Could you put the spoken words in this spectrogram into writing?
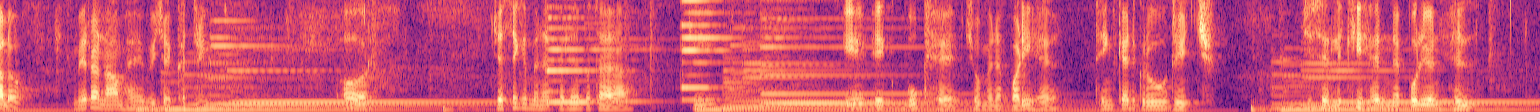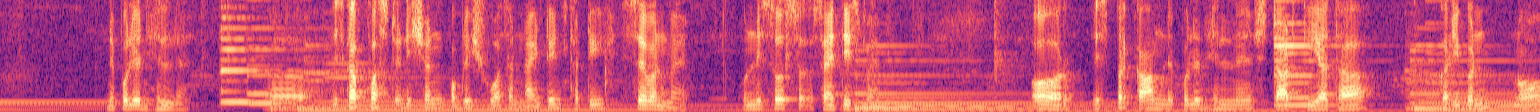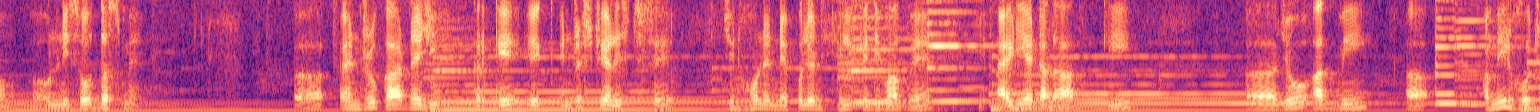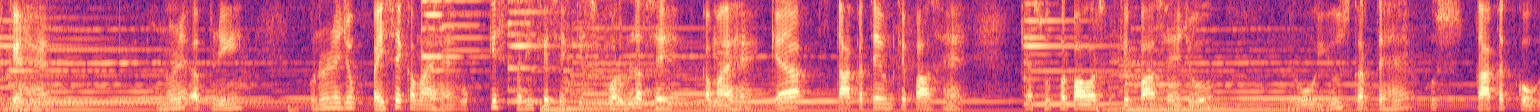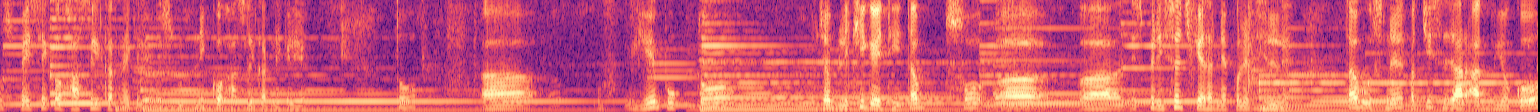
Hello मेरा नाम है विजय खत्री। और जैसे कि मैंने पहले बताया कि ये एक बुक है जो मैंने पढ़ी है थिंक एंड ग्रो रिच जिसे लिखी है नेपोलियन हिल। नेपोलियन हिल ने। इसका फ़र्स्ट एडिशन पब्लिश हुआ था 1937 में, उन्नीस सौ सैंतीस में। और इस पर काम नेपोलियन हिल ने स्टार्ट किया था करीबन नौ, उन्नीस में एंड्रू कार्नेजी करके एक इंडस्ट्रियलिस्ट थे जिन्होंने नेपोलियन हिल के दिमाग में ये आइडिया डाला कि जो आदमी अमीर हो चुके हैं, उन्होंने अपनी, उन्होंने जो पैसे कमाए हैं, वो किस तरीके से, किस फॉर्मूला से कमाए हैं, क्या ताकतें उनके पास हैं, क्या सुपर पावर्स उनके पास हैं, जो वो यूज़ करते हैं उस ताकत को उस पैसे को हासिल करने के लिए उस मनी को हासिल करने के लिए। तो आ, ये बुक तो जब लिखी गई थी तब सो आ, आ, इस पर रिसर्च किया था नेपोलियन हिल ने। तब उसने पच्चीस हज़ार आदमियों को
